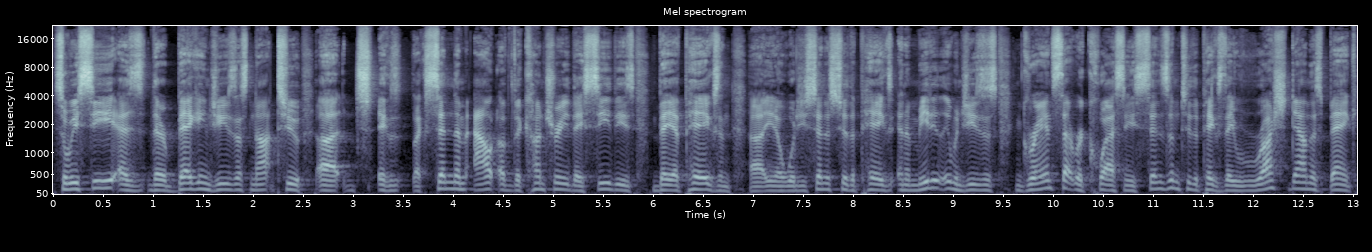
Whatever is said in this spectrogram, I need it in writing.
So we see as they're begging Jesus not to uh, ex- like send them out of the country. They see these bay of pigs, and uh, you know, would you send us to the pigs? And immediately when Jesus grants that request and he sends them to the pigs, they rush down this bank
